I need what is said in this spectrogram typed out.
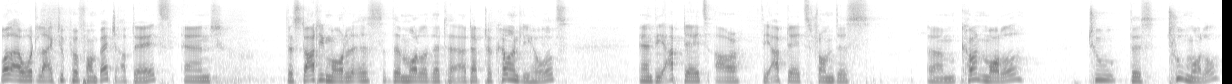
well, I would like to perform batch updates. And the starting model is the model that the adapter currently holds. And the updates are the updates from this um, current model to this to model.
